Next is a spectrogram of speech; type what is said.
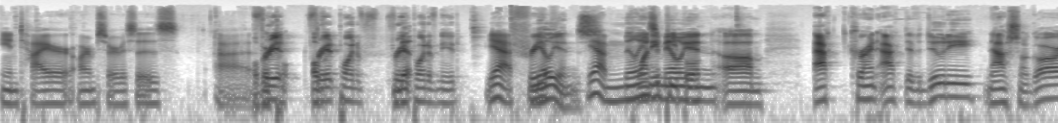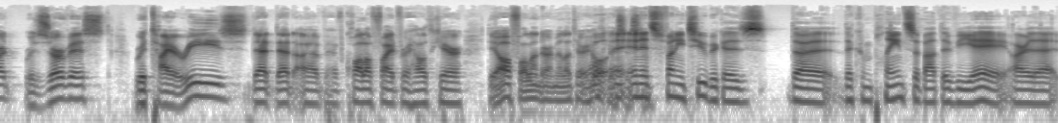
the entire armed services. Uh, Over Free tw- at, free over- at point of free Mil- at point of need. yeah, free millions. Yeah, millions 20 of people. million, um, act, current active duty, National Guard, reservists, retirees that, that have, have qualified for healthcare. They all fall under our military health Well, and, system. and it's funny too because the the complaints about the VA are that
